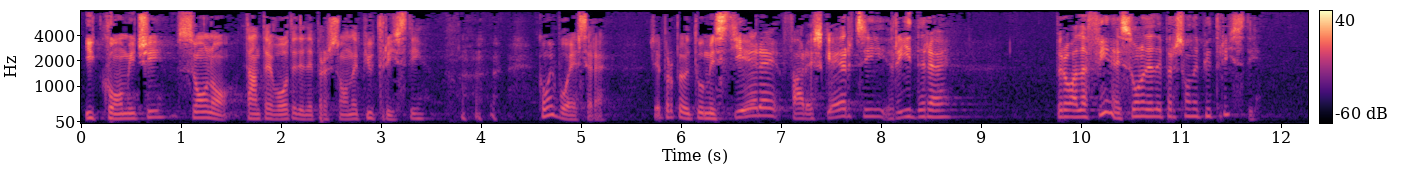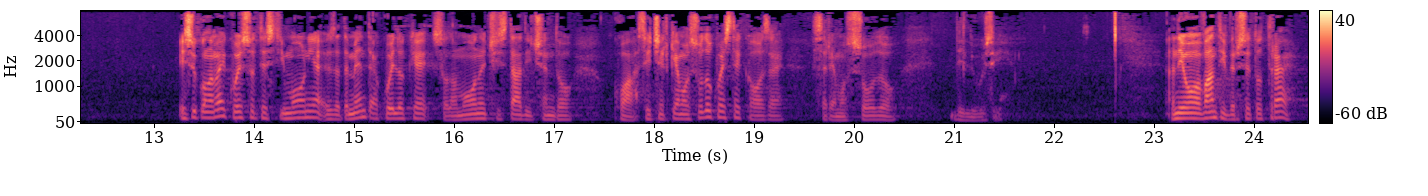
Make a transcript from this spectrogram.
i comici sono tante volte delle persone più tristi? Come può essere? C'è proprio il tuo mestiere, fare scherzi, ridere, però alla fine sono delle persone più tristi. E secondo me questo testimonia esattamente a quello che Solomone ci sta dicendo qua. Se cerchiamo solo queste cose, saremo solo delusi. Andiamo avanti, versetto 3.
